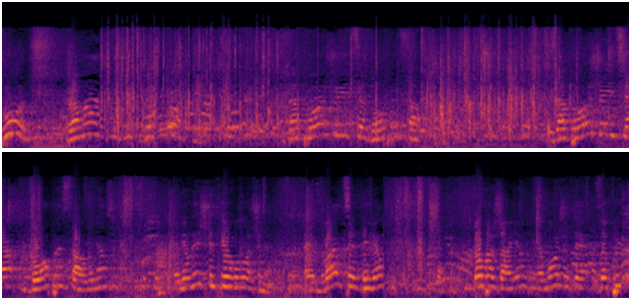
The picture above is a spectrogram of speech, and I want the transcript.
Гурт Роман запрошується до представлення. Запрошується до представлення. Невеличке таке оголошення. Е, 29. Хто бажає, можете запитати.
